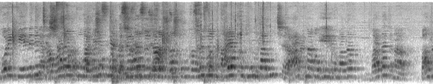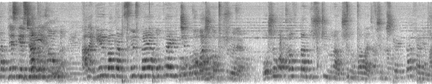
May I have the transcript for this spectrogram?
Мореке эмедечи аяктын муундарынчы артынан окуган балдар бар да жанагы балдар тезге жаткан анан кээ бир балдар сөздүн аягын окубайынчы башын окуп туруп эле ошого калыптандырыш үчүн мына ушуну бала жакшы билиш керек да понятно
